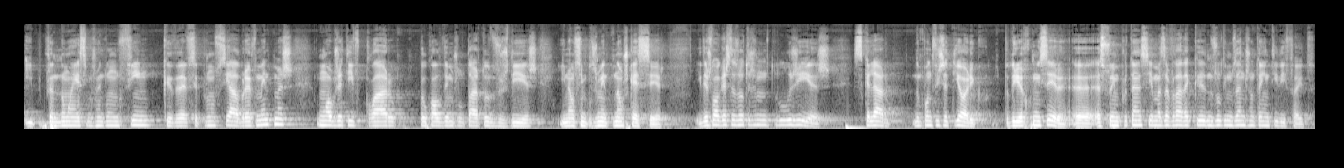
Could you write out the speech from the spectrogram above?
e, portanto, não é simplesmente um fim que deve ser pronunciado brevemente, mas um objetivo claro pelo qual devemos lutar todos os dias e não simplesmente não esquecer. E desde logo estas outras metodologias se calhar, de um ponto de vista teórico, poderia reconhecer a sua importância, mas a verdade é que nos últimos anos não têm tido efeito.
